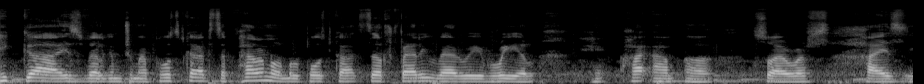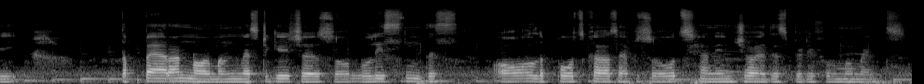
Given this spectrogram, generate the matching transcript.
Hey guys, welcome to my postcard. It's a paranormal postcard. It's a very, very real. Hi, I'm uh, Cyrus Heisey, the paranormal investigator. So listen this all the postcards episodes and enjoy this beautiful moments.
